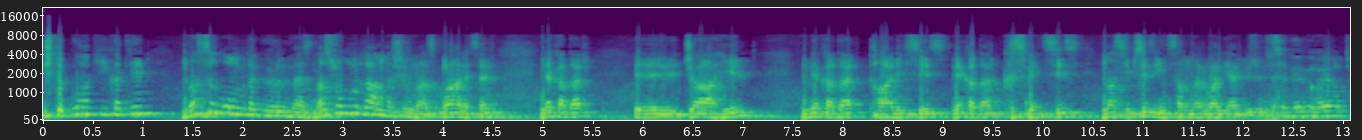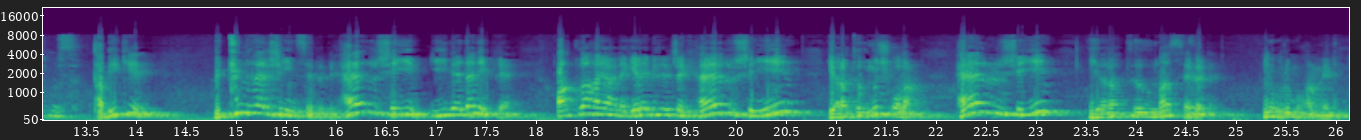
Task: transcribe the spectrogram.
İşte bu hakikati nasıl olur da görülmez, nasıl olur da anlaşılmaz maalesef ne kadar e, cahil, ne kadar talihsiz, ne kadar kısmetsiz, nasipsiz insanlar var yeryüzünde. Sebebi hayatımız. Tabii ki bütün her şeyin sebebi, her şeyin iğneden iple, akla hayale gelebilecek her şeyin yaratılmış olan, her şeyin yaratılma sebebi nuru Muhammed'in.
